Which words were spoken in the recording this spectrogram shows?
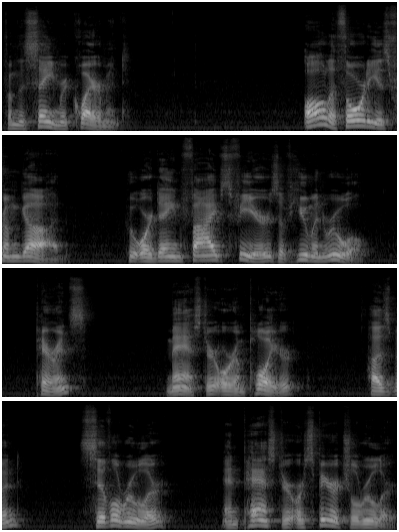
from the same requirement. All authority is from God, who ordained five spheres of human rule parents, master or employer, husband, civil ruler, and pastor or spiritual ruler.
